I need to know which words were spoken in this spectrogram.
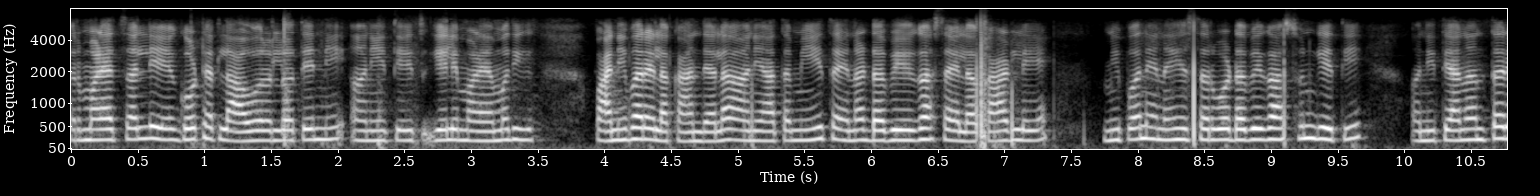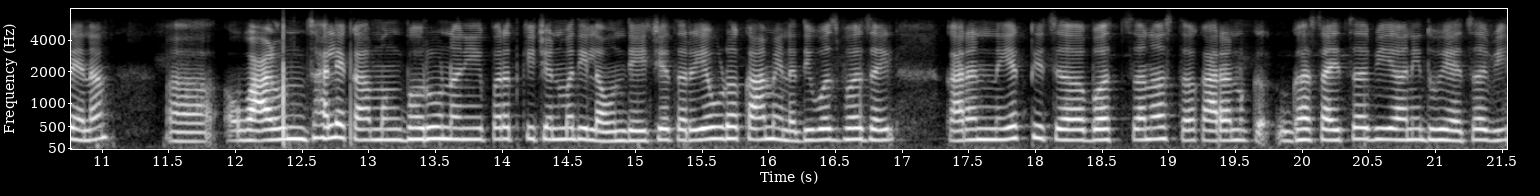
तर मळ्यात चालले गोठ्यातलं आवरलं त्यांनी आणि ते गेले मळ्यामध्ये पाणी भरायला कांद्याला. आणि आता मी इथं आहे ना डबे घासायला काढले. मी पण आहे ना हे सर्व डबे घासून घेते. आणि त्यानंतर आहे ना वाळून झाले का मग भरून आणि परत किचनमध्ये लावून द्यायचे. तर एवढं काम आहे ना दिवसभर जाईल. कारण एकटीचं बसचं नसतं कारण घसायचं बी आणि धुयायचं बी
